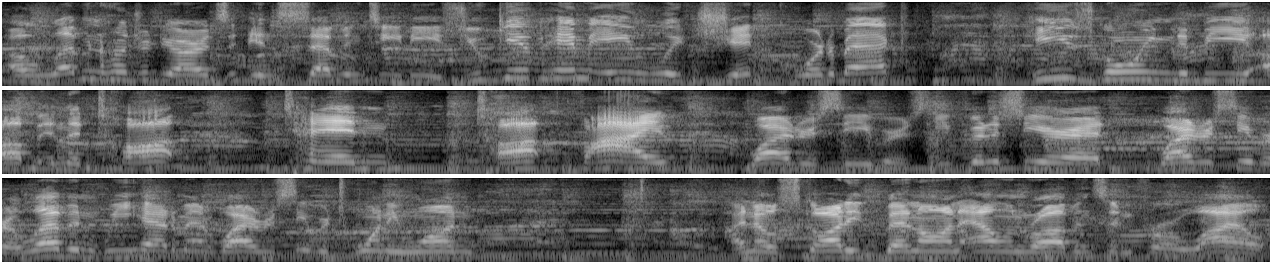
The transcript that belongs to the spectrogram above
1,100 yards, and 7 TDs. You give him a legit quarterback, he's going to be up in the top 10, top 5 wide receivers. He finished here at wide receiver 11. We had him at wide receiver 21. I know Scotty's been on Allen Robinson for a while.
